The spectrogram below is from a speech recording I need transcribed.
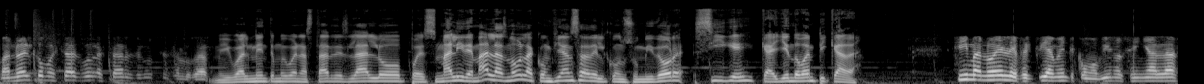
Manuel, ¿cómo estás? Buenas tardes, me gusta saludar. Igualmente, muy buenas tardes, Lalo. Pues mal y de malas, ¿no? La confianza del consumidor sigue cayendo, va en picada. Sí, Manuel, efectivamente, como bien lo señalas,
